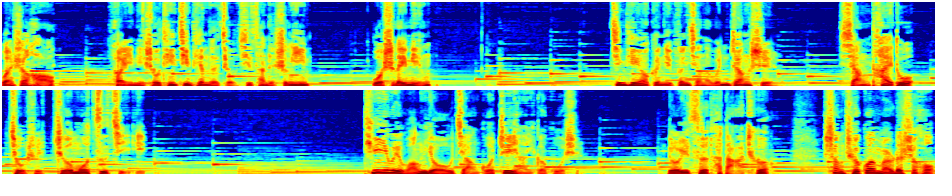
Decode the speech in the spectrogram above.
晚上好，欢迎你收听今天的九七三的声音，我是雷鸣。今天要跟你分享的文章是：想太多就是折磨自己。听一位网友讲过这样一个故事：有一次他打车，上车关门的时候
